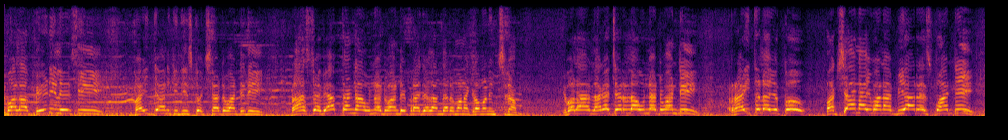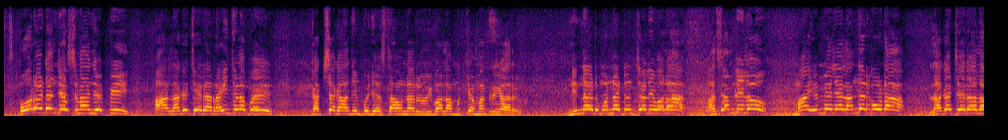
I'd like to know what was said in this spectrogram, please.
ఇవాళ బేడీలేసి వైద్యానికి తీసుకొచ్చినటువంటిది. రాష్ట్ర వ్యాప్తంగా ఉన్నటువంటి ప్రజలందరూ మనం గమనించినాం. ఇవాళ లగచెరలో ఉన్నటువంటి రైతుల యొక్క పక్షాన ఇవాళ బీఆర్ఎస్ పార్టీ పోరాటం చేస్తున్నా అని చెప్పి ఆ లగచెర రైతులపై కక్ష గాదింపు చేస్తూ ఉన్నారు ఇవాళ ముఖ్యమంత్రి గారు. నిన్నటి మొన్నటి నుంచి ఇవాళ అసెంబ్లీలో మా ఎమ్మెల్యేలందరూ కూడా లగచెరలో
